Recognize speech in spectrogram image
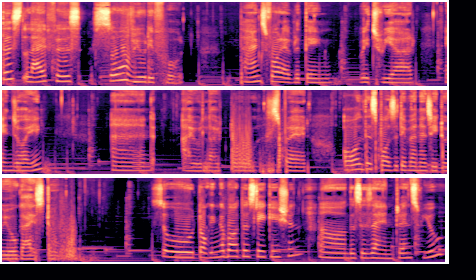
this life is so beautiful. Thanks for everything which we are enjoying, and I would like to spread all this positive energy to you guys too. So, talking about the staycation, uh, this is the entrance view,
